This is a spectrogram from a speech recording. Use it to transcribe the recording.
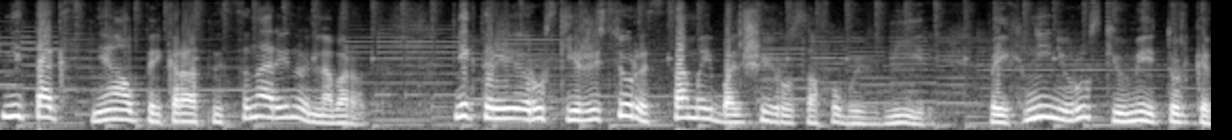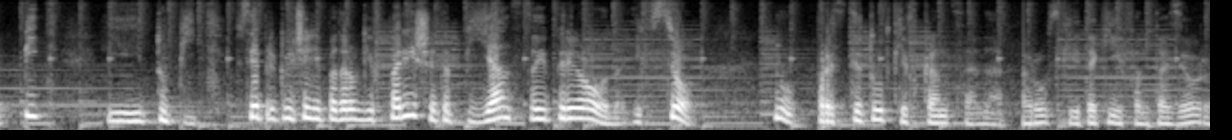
не так снял прекрасный сценарий, ну или наоборот. Некоторые русские режиссеры самые большие русофобы в мире. По их мнению, русские умеют только пить и тупить. Все приключения по дороге в Париж это пьянство и природа, и все. Ну, проститутки в конце, да. Русские такие фантазеры.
